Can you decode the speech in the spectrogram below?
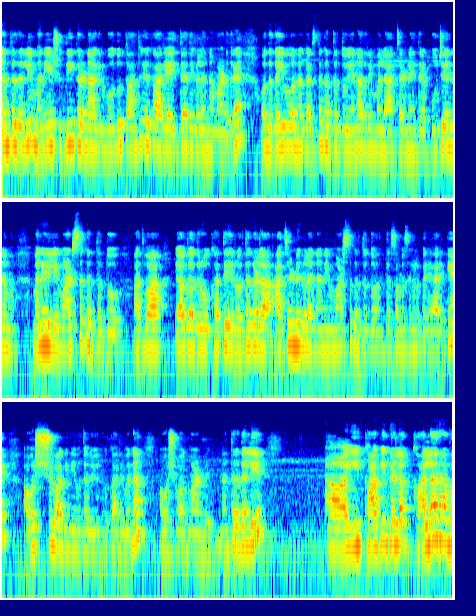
ನಂತರದಲ್ಲಿ ಮನೆಯ ಶುದ್ಧೀಕರಣ ಆಗಿರ್ಬೋದು, ತಾಂತ್ರಿಕ ಕಾರ್ಯ ಇತ್ಯಾದಿಗಳನ್ನು ಮಾಡಿದ್ರೆ ಒಂದು ದೈವವನ್ನು ಕರೆಸ್ತಕ್ಕಂಥದ್ದು ಏನಾದರೂ ನಿಮ್ಮಲ್ಲಿ ಆಚರಣೆ ಇದ್ದರೆ ಪೂಜೆಯನ್ನು ಮನೆಯಲ್ಲಿ ಮಾಡಿಸ್ತಕ್ಕಂಥದ್ದು ಅಥವಾ ಯಾವುದಾದ್ರೂ ಕಥೆ, ವ್ರತಗಳ ಆಚರಣೆಗಳನ್ನು ನೀವು ಮಾಡಿಸ್ತಕ್ಕಂಥದ್ದು ಅಂತ ಸಮಸ್ಯೆಗಳ ಪರಿಹಾರಕ್ಕೆ ಅವಶ್ಯವಾಗಿ ನೀವು ದೈವಿಕ ಕಾರ್ಯವನ್ನು ಅವಶ್ಯವಾಗಿ ಮಾಡಬೇಕು. ನಂತರದಲ್ಲಿ ಈ ಕಾಗೆಗಳ ಕಲರವ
